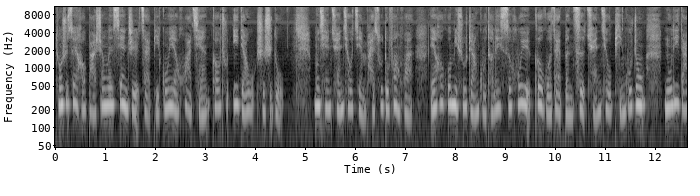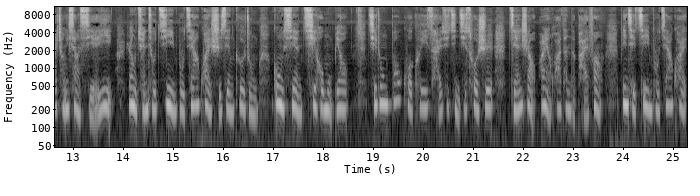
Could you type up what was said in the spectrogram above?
同时最好把升温限制在比工业化前高出一点五摄氏度。目前全球减排速度放缓，联合国秘书长古特雷斯呼吁各国在本次全球评估中努力达成一项协议，让全球进一步加快实现各种贡献气候目标，其中包括可以采取紧急措施减少二氧化碳的排放，并且进一步加快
